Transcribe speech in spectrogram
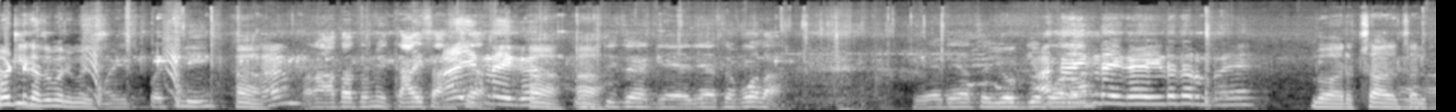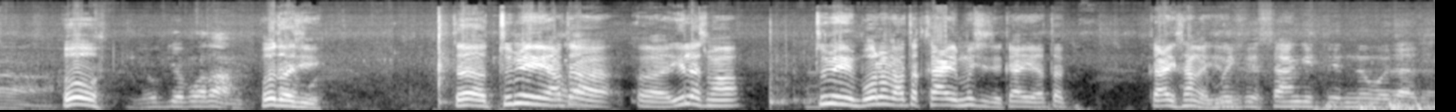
पटली का तुम्हाला म्हैस? पटली. हां. पण आता तुम्ही काय सांगता? हां हां. तिचं द्यायचं बोला. द्यायचं योग्य बोला. बरं चालेल चालेल हा, हो. योग्य बोला. हो दाजी. तर तुम्ही आता इलास मा. तुम्ही बोला ना आता काय म्हशीचे काय आता काय सांगायचं? पैसे सांगितले नव्वद हजार.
